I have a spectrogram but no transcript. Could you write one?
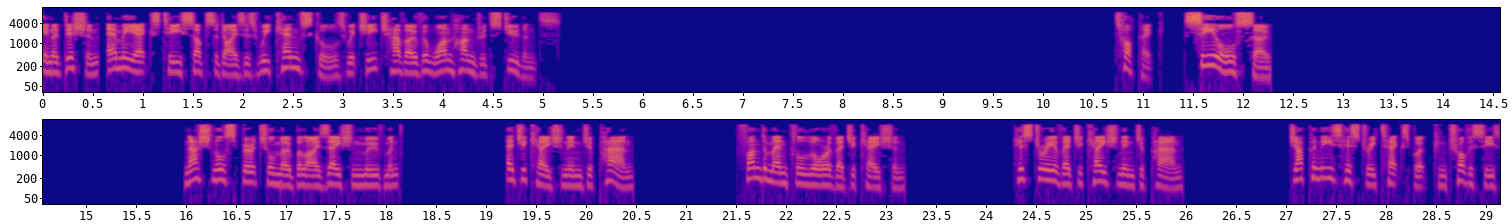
In addition, MEXT subsidizes weekend schools which each have over 100 students. Topic. See also National Spiritual Mobilization Movement Education in Japan Fundamental Law of Education History of Education in Japan Japanese History Textbook Controversies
